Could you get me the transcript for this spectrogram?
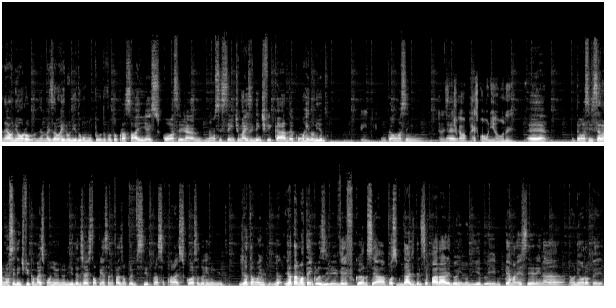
né, a União, né, mas o Reino Unido como um todo votou para sair, a Escócia já não se sente mais identificada com o Reino Unido. Entendi. Então, assim. Ela se é, identificava mais com a União, né? É. Então, assim, se ela não se identifica mais com o Reino Unido, eles já estão pensando em fazer um plebiscito para separar a Escócia do Reino Unido. Já estão já estavam até, inclusive, verificando se a possibilidade deles separarem do Reino Unido e permanecerem na, na União Europeia.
